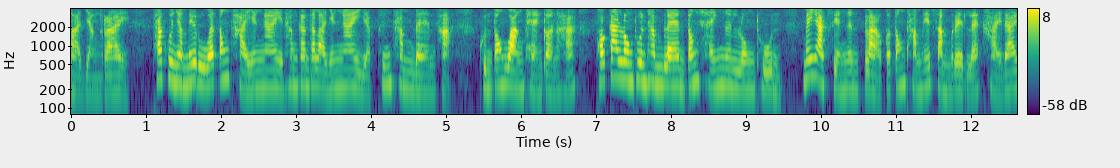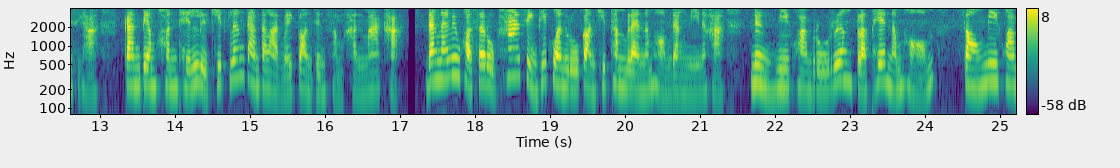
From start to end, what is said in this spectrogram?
ลาดอย่างไร ถ้าคุณยังไม่รู้ว่าต้องขายยังไงทำการตลาดยังไง อย่าเพิ่งทำแบรนด์ค่ะ คุณต้องวางแผนก่อนนะคะ เพราะการลงทุนทำแบรนด์ต้องใช้เงินลงทุน ไม่อยากเสียเงินเปล่าก็ต้องทำให้สำเร็จและขายได้สิคะ การเตรียมคอนเทนต์หรือคิดเรื่องการตลาดไว้ก่อนจึงสำคัญมากค่ะ ดังนั้นวิวขอสรุป 5 สิ่งที่ควรรู้ก่อนคิดทำแบรนด์น้ำหอมดังนี้นะคะ 1. มีความรู้เรื่องประเภทน้ำหอม 2. มีความ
